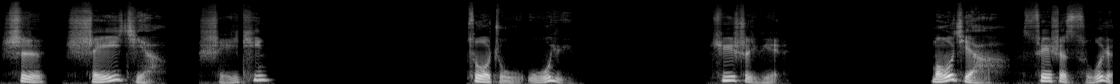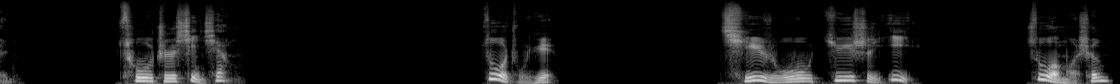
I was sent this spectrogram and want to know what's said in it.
是谁讲谁听？”作主无语。居士曰：“某甲虽是俗人，粗知现象。”作主曰：“其如居士意，作么生？”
